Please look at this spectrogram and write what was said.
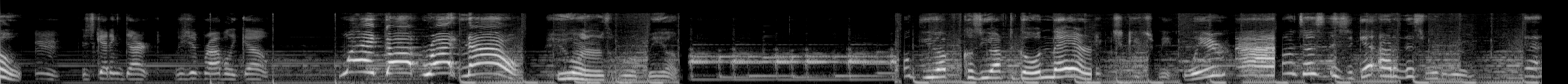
Oh, Mm, it's getting dark. We should probably go. wake up right now! Who on earth woke me up? Woke you up because you have to go in there. Excuse me, where? Ah, contest is to get out of this weird room. Yeah,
